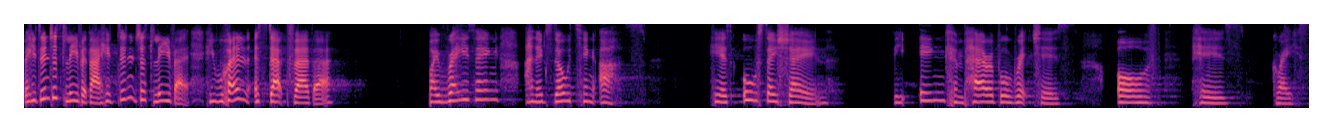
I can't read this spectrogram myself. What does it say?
But he didn't just leave it there, he didn't just leave it, he went a step further. By raising and exalting us, he has also shown the incomparable riches of his grace.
